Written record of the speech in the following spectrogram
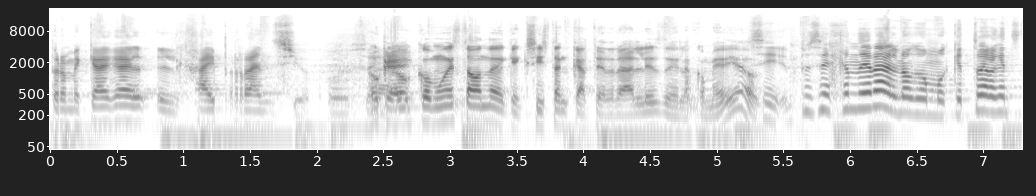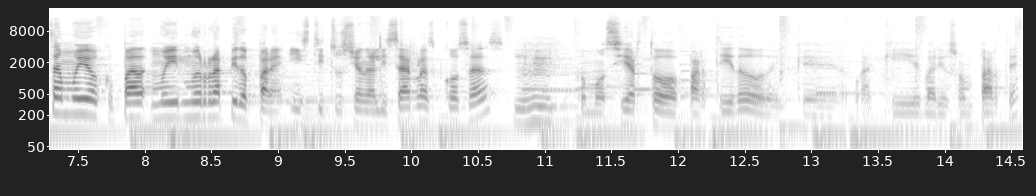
pero me caga el, el hype rancio. O sea, Ok. O Como esta onda de que existan catedrales de la comedia. ¿o? Sí, pues en general, ¿no? Como que toda la gente está muy ocupada, muy, muy rápido para institucionalizar las cosas, como cierto partido del que aquí varios son parte.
